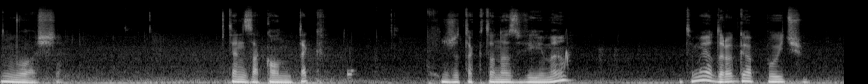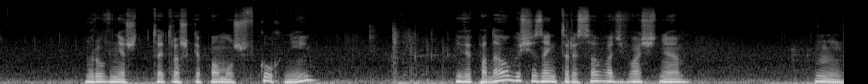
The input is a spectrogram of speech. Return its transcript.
Właśnie. Ten zakątek, że tak to nazwijmy. To moja droga, pójdź również tutaj troszkę pomóż w kuchni. I wypadałoby się zainteresować właśnie... Hmm,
